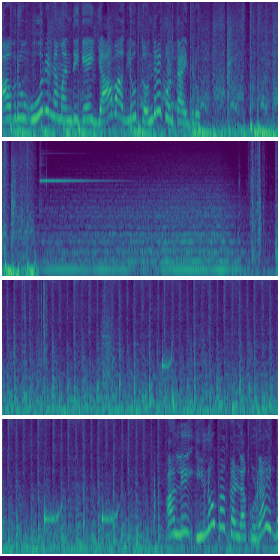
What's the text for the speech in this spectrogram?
ಅವರು ಊರಿನ ಮಂದಿಗೆ ಯಾವಾಗ್ಲೂ ತೊಂದರೆ ಕೊಡ್ತಾ ಇದ್ರು. ಅಲ್ಲಿ ಇನ್ನೊಬ್ಬ ಕಳ್ಳ ಕೂಡ ಇದ್ದ.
